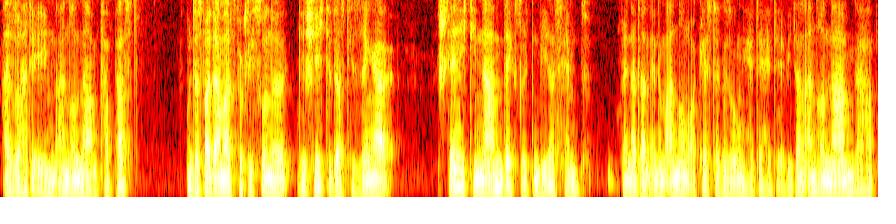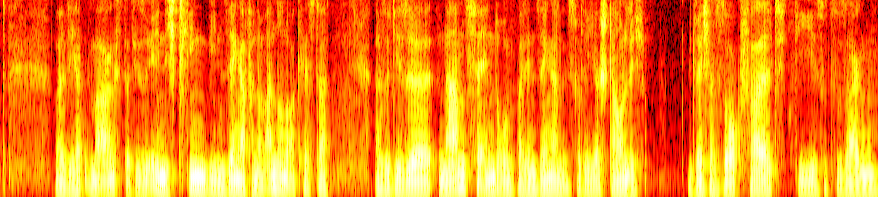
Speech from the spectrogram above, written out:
Also hat er ihm einen anderen Namen verpasst. Und das war damals wirklich so eine Geschichte, dass die Sänger ständig die Namen wechselten, wie das Hemd. Wenn er dann in einem anderen Orchester gesungen hätte, hätte er wieder einen anderen Namen gehabt, weil sie hatten immer Angst, dass sie so ähnlich klingen wie ein Sänger von einem anderen Orchester. Also diese Namensveränderung bei den Sängern ist wirklich erstaunlich, mit welcher Sorgfalt die sozusagen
